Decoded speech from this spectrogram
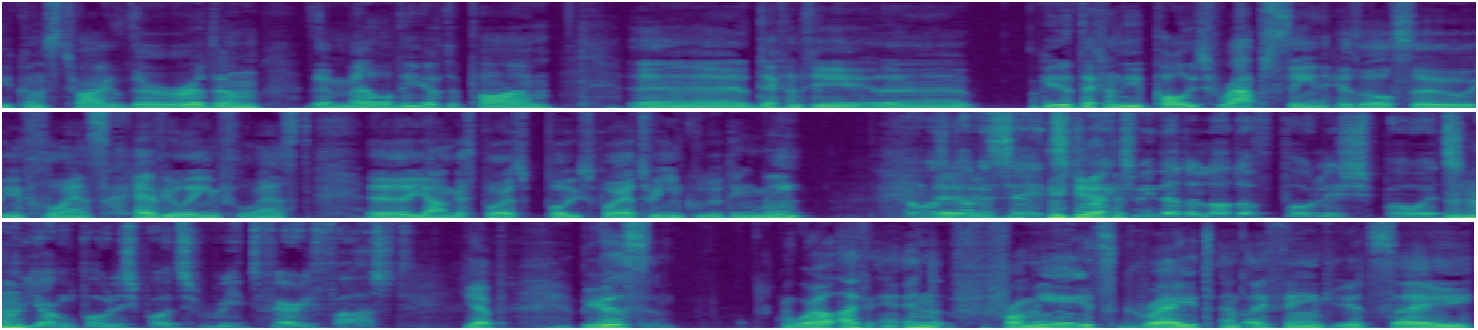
you construct the rhythm, the melody of the poem. Uh, definitely. Uh, okay, definitely Polish rap scene has also influenced, heavily influenced uh, youngest poets, Polish poetry, including me. I was going to say, it strikes yeah. me that a lot of Polish poets mm-hmm. or young Polish poets read very fast. Yep, because well, and for me, it's great, and I think it's a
